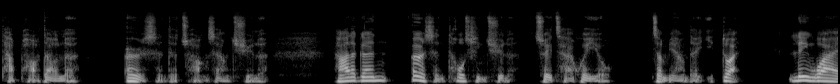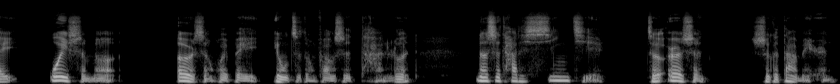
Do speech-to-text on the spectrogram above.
他跑到了二婶的床上去了，他跟二婶偷情去了，所以才会有这么样的一段。另外，为什么二婶会被用这种方式谈论？那是他的心结。这二婶是个大美人，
